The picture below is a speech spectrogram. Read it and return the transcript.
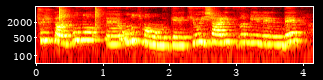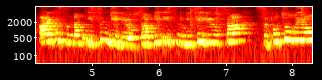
Çocuklar bunu e, unutmamamız gerekiyor. İşaret zamirlerinde arkasından isim geliyorsa, bir ismi niteliyorsa sıfat oluyor.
